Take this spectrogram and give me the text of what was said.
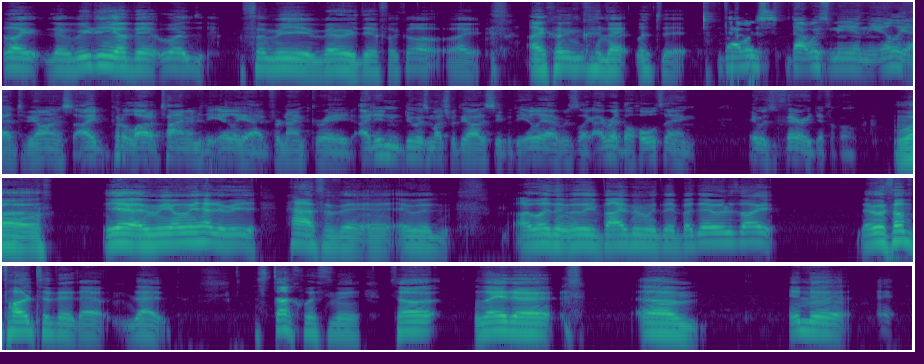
like, the reading of it was, for me, very difficult. Like, I couldn't connect with it. That was that was me in the Iliad. To be honest, I put a lot of time into the Iliad for ninth grade. I didn't do as much with the Odyssey, but the Iliad was like I read the whole thing. It was very difficult. Wow. Yeah, and we only had to read half of it, and it was, I wasn't really vibing with it, but there was like, there were some parts of it that, that stuck with me. So later, um, in the,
